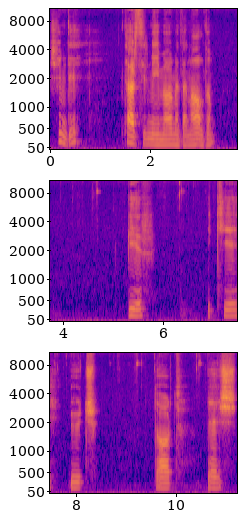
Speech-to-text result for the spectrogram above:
Şimdi ters ilmeğimi örmeden aldım. 1 2 3 4 5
